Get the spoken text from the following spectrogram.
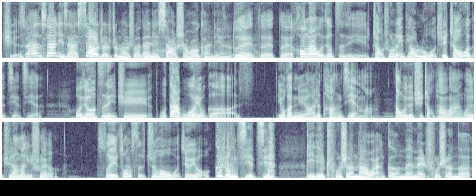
觉？虽然虽然你现在笑着这么说，但你小时候肯定……对对对。后来我就自己找出了一条路，我去找我的姐姐，我就自己去。我大伯有个。有个女儿是堂姐嘛，然后我就去找她玩，我就去她那里睡了。所以从此之后，我就有各种姐姐。弟弟出生那晚跟妹妹出生的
